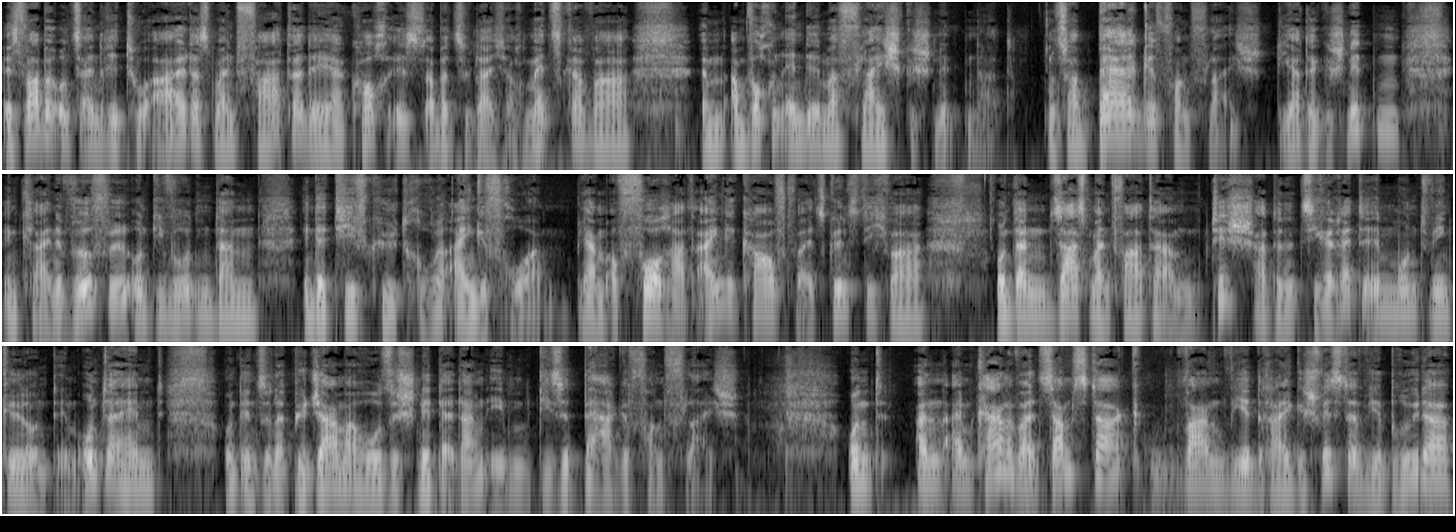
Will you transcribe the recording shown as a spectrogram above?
es war bei uns ein Ritual, dass mein Vater, der ja Koch ist, aber zugleich auch Metzger war, ähm, am Wochenende immer Fleisch geschnitten hat. Und zwar Berge von Fleisch. Die hat er geschnitten in kleine Würfel und die wurden dann in der Tiefkühltruhe eingefroren. Wir haben auf Vorrat eingekauft, weil es günstig war. Und dann saß mein Vater am Tisch, hatte eine Zigarette im Mundwinkel und im Unterhemd und in so einer Pyjamahose schnitt er dann eben diese Berge von Fleisch. Und an einem Karnevalssamstag waren wir drei Geschwister, wir Brüder,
